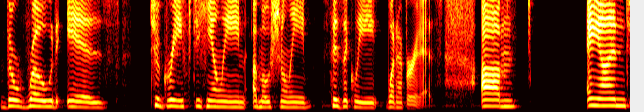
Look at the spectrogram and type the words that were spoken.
the road is to grief, to healing, emotionally, physically, whatever it is. Um, and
